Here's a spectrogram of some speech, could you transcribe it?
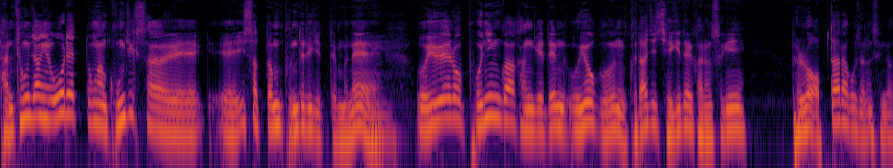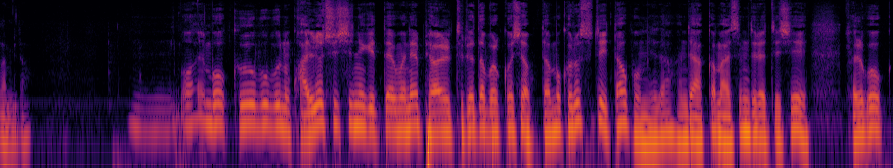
반 총장이 오랫동안 공직사회에 있었던 분들이기 때문에 음. 의외로 본인과 관계된 의혹은 그다지 제기될 가능성이 별로 없다라고 저는 생각합니다. 뭐 그 부분은 관료 출신이기 때문에 별 들여다볼 것이 없다. 뭐 그럴 수도 있다고 봅니다. 근데 아까 말씀드렸듯이 결국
